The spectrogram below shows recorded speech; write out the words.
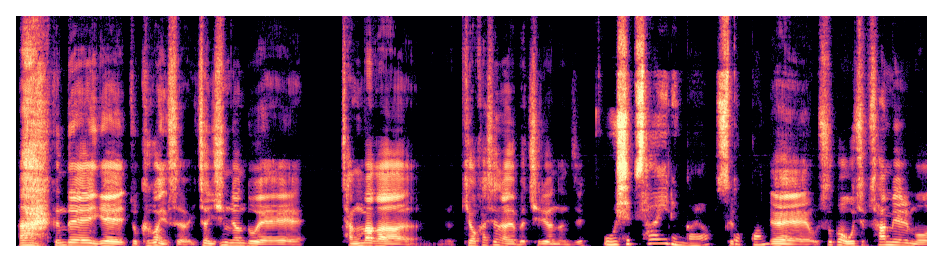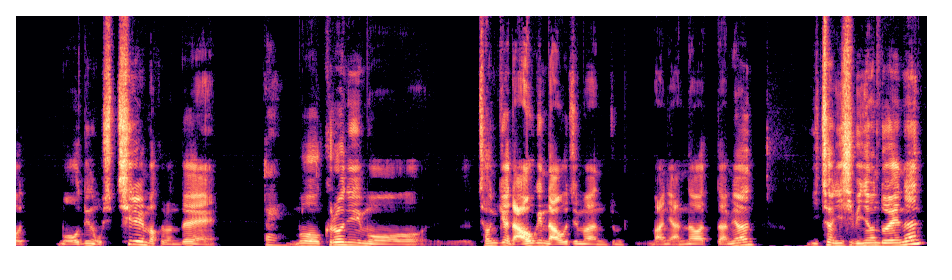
아 근데 이게 좀 그건 있어요. 2020년도에 장마가 기억하시나요? 며칠이었는지? 54일인가요? 수도권? 예, 수건 53일 뭐, 뭐 어디는 57일 막 그런데 네. 뭐 그러니 뭐 전기가 나오긴 나오지만 좀 많이 안 나왔다면 2022년도에는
